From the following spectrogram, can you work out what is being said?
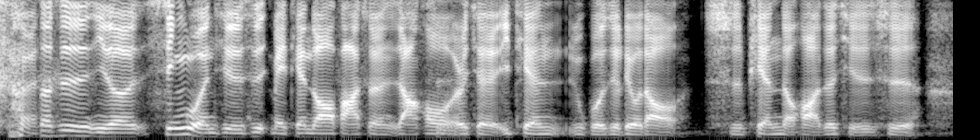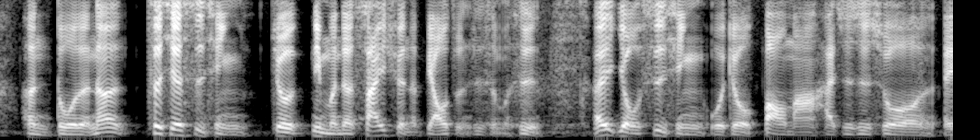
但是你的新闻其实是每天都要发生，然后而且一天如果是六到十篇的话，这其实是。很多的那这些事情，就你们的筛选的标准是什么？是哎有事情我就报吗？还是是说哎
